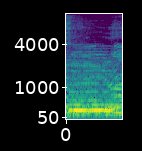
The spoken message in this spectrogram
Senhor.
